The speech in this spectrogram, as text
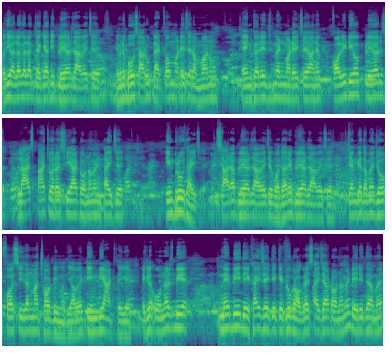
બધી અલગ અલગ જગ્યાથી પ્લેયર્સ આવે છે. એમને બહુ સારું પ્લેટફોર્મ મળે છે રમવાનું એન્કરેજમેન્ટ મળે છે અને ક્વોલિટી ઓફ પ્લેયર્સ લાસ્ટ પાંચ વર્ષથી આ ટુર્નામેન્ટ થાય છે. ઇમ્પ્રૂવ થાય છે. સારા પ્લેયર્સ આવે છે વધારે પ્લેયર્સ આવે છે. જેમ કે તમે જો ફર્સ્ટ સિઝનમાં છ ટીમ હતી. હવે ટીમ બી આઠ થઈ ગઈ. એટલે ઓનર્સ બી ને બી દેખાય છે કે કેટલું પ્રોગ્રેસ થાય છે આ ટુર્નામેન્ટ એ રીતે અમે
